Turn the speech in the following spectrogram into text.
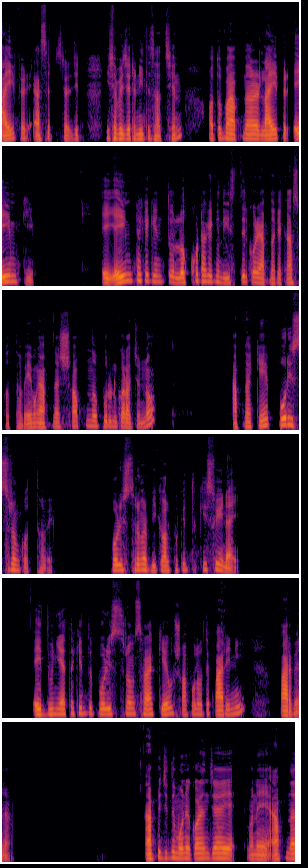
লাইফের অ্যাসেট হিসাবে যেটা নিতে চাচ্ছেন অথবা আপনার লাইফের এইম কি, এই এইমটাকে কিন্তু, লক্ষ্যটাকে কিন্তু স্থির করে আপনাকে কাজ করতে হবে এবং আপনার স্বপ্ন পূরণ করার জন্য আপনাকে পরিশ্রম করতে হবে। পরিশ্রমের বিকল্প কিন্তু কিছুই নাই। এই দুনিয়াতে কিন্তু পরিশ্রম ছাড়া কেউ সফল হতে পারেনি, পারবে না। আপনি যদি মনে করেন যে মানে আপনার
